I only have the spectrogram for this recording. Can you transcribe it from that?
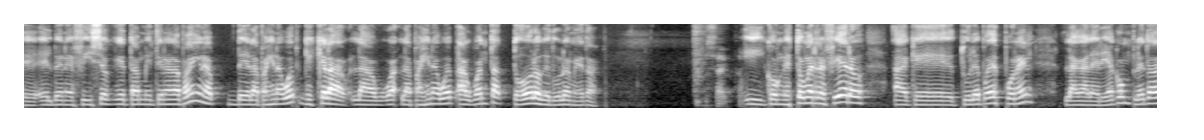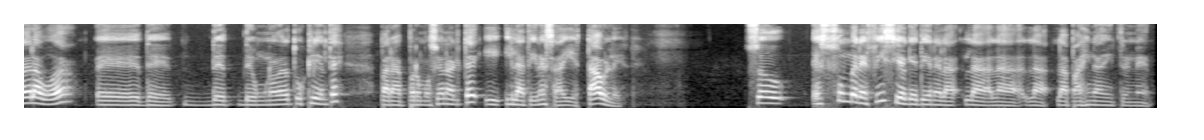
eh, el beneficio que también tiene la página, de la página web, que es que la, página web aguanta todo lo que tú le metas. Exacto. Y con esto me refiero a que tú le puedes poner la galería completa de la boda eh, de, uno de tus clientes para promocionarte y, la tienes ahí estable. So, eso es un beneficio que tiene la, página de internet.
